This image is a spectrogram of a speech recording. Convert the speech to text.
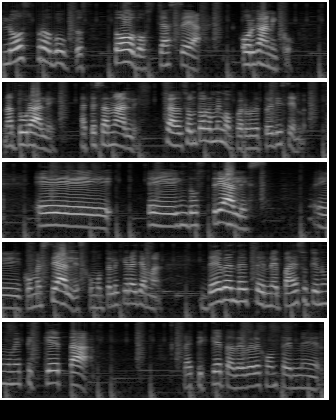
Los productos, todos, ya sea orgánicos, naturales, artesanales, o sea, son todos lo mismo, pero lo estoy diciendo, eh, eh, industriales, eh, comerciales, como usted le quiera llamar, deben de tener, para eso tienen una etiqueta. La etiqueta debe de contener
